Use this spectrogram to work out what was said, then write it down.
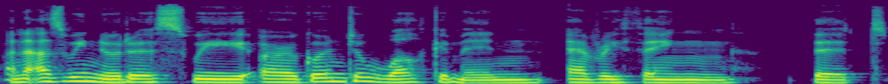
And as we notice, we are going to welcome in everything that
